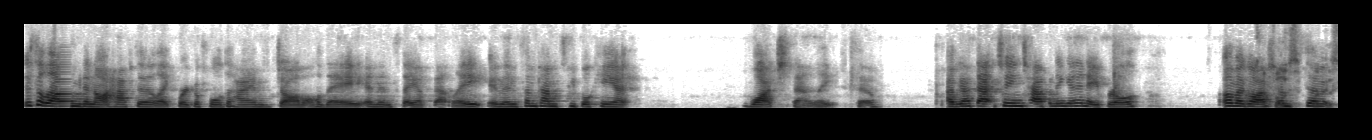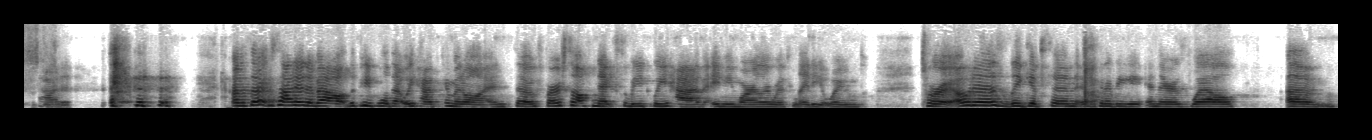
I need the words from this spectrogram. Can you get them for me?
just allows me to not have to like work a full time job all day and then stay up that late. And then sometimes people can't watch that late. So I've got that change happening in April. Oh my gosh, I'm so excited. I'm so excited about the people that we have coming on. So first off, next week we have Amy Marler with Lady Wound. Tori Otis, Lee Gibson is going to be in there as well. Um,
